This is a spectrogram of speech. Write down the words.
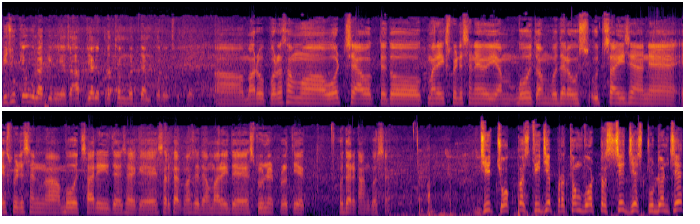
બીજું કેવું લાગી રહ્યું છે? આપ જ્યારે પ્રથમ મતદાન કરો છો ત્યારે? મારો પ્રથમ વોટ છે આ વખતે તો મારી એક્સપેક્ટેશન એવી આમ બહુ જ આમ વધારે ઉત્સ- ઉત્સાહી છે અને એક્સપેક્ટેશન બહુ જ સારી રીતે છે કે સરકાર પાસેથી અમારી રીતે સ્ટુડન્ટ પ્રત્યે વધારે કામ કરશે. જે ચોક્કસથી જે પ્રથમ વોટર્સ છે, જે સ્ટુડન્ટ છે,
